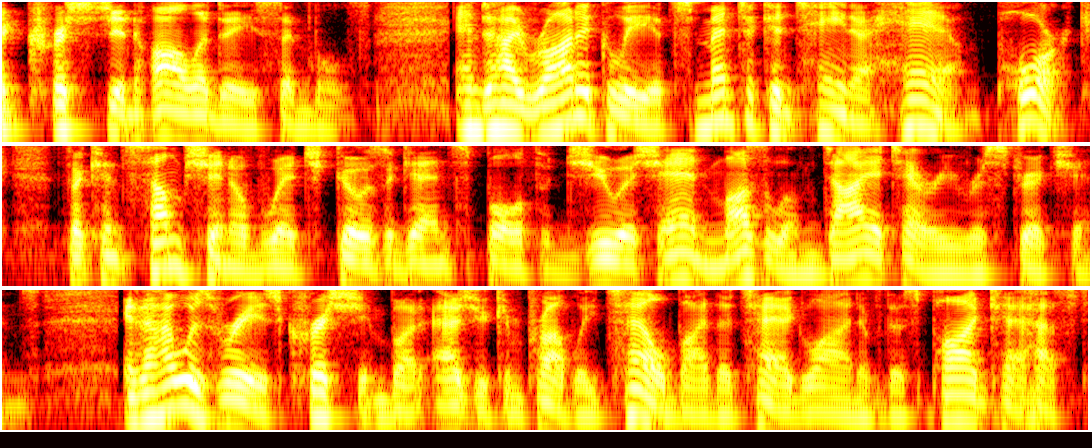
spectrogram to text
Christian holiday symbols. And ironically, it's meant to contain a ham, pork, the consumption of which goes against both Jewish and Muslim dietary restrictions. And I was raised Christian, but as you can probably tell by the tagline of this podcast,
